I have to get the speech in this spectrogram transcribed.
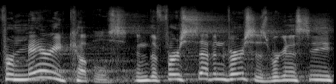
For married couples, in the first seven verses, we're going to see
